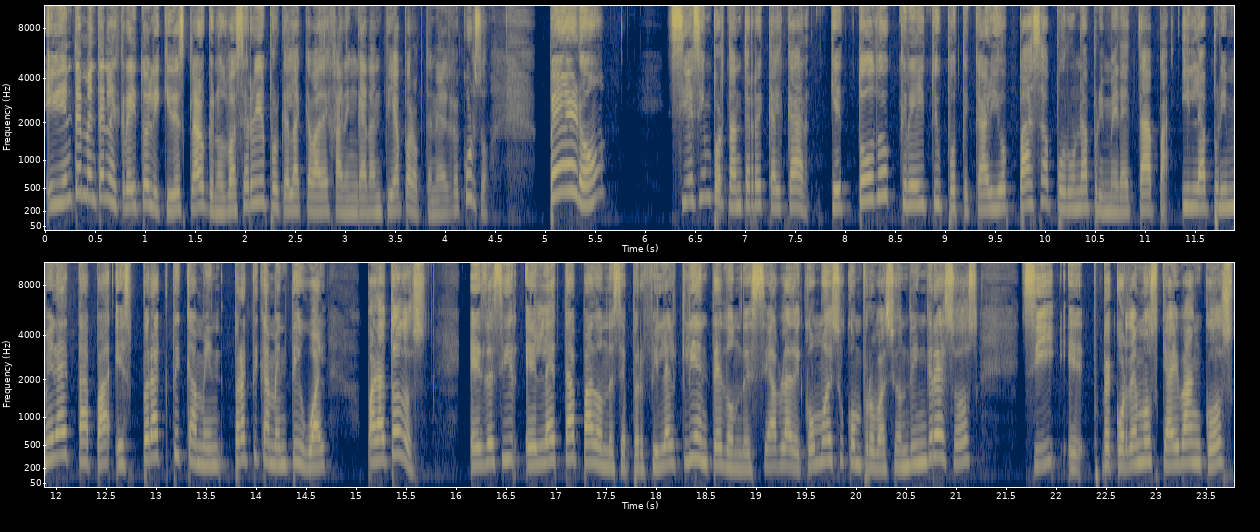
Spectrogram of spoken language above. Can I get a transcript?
Evidentemente en el crédito de liquidez, claro que nos va a servir porque es la que va a dejar en garantía para obtener el recurso. Pero sí es importante recalcar que todo crédito hipotecario pasa por una primera etapa y la primera etapa es prácticamente, prácticamente igual para todos. Es decir, es la etapa donde se perfila el cliente, donde se habla de cómo es su comprobación de ingresos, Sí, eh, recordemos que hay bancos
